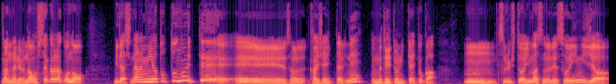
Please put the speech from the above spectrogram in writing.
なんなりを直してから、この、身だしなみを整えて、えーその会社行ったりね、まデートに行ったりとか、うん、する人はいますので、そういう意味じゃ、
